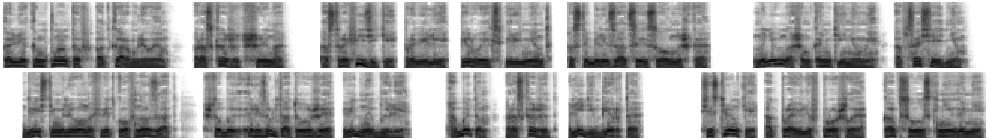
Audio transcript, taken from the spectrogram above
коллег имплантов подкармливаем, расскажет Шина. Астрофизики провели первый эксперимент по стабилизации солнышка, но не в нашем континууме, а в соседнем. 200 миллионов витков назад, чтобы результаты уже видны были. Об этом расскажет леди Берта. Сестренки отправили в прошлое капсулу с книгами.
